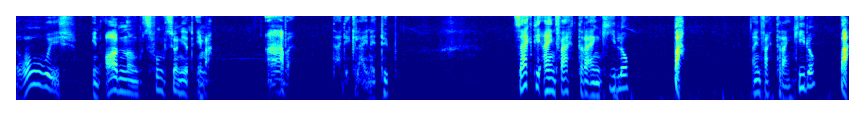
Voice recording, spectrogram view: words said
ruhig, in Ordnung, es funktioniert immer. Aber, der kleine Typ, sagt dir einfach tranquilo, pa. Einfach tranquilo, pa.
